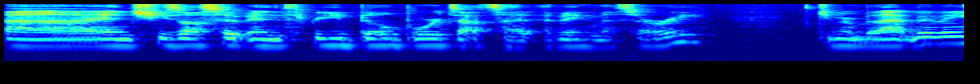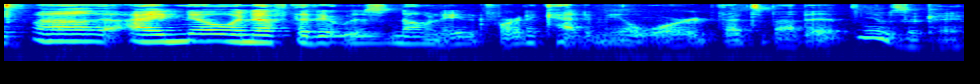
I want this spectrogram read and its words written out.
Uh, and she's also in Three Billboards Outside Ebbing, Missouri. Do you remember that movie? Uh, I know enough that it was nominated for an Academy Award. That's about it. It was okay.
